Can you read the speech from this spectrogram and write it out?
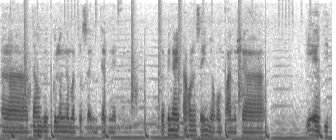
uh, download ko lang naman to sa internet. So, pinakita ko lang sa inyo kung paano siya i-edit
